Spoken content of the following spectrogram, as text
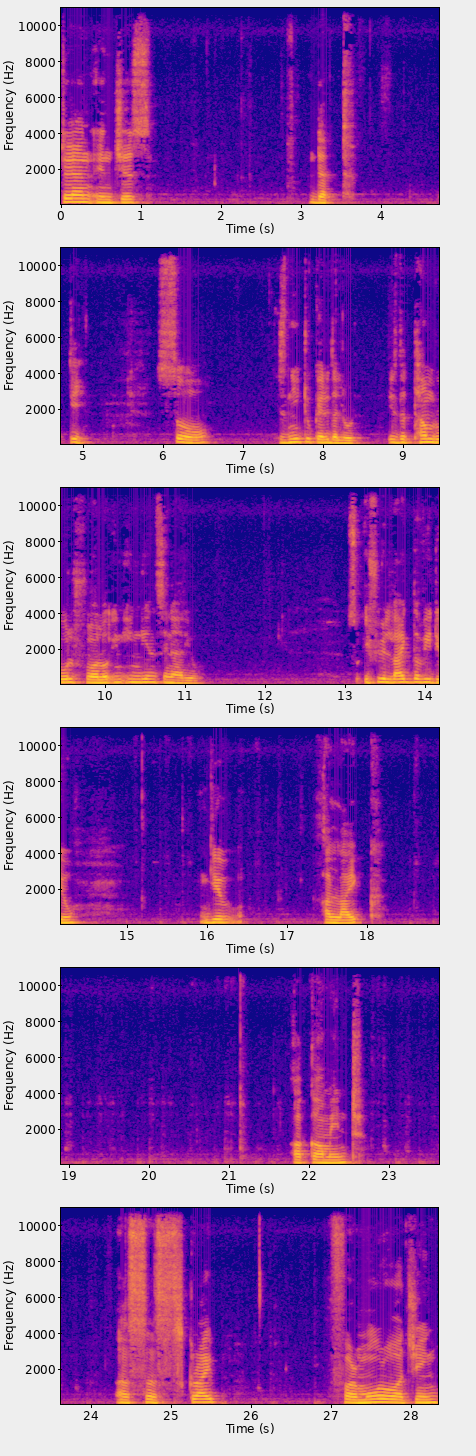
10 inches depth okay. So is need to carry the load. Is the thumb rule follow in Indian scenario? So if you like the video give a like a comment a subscribe. For more watching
